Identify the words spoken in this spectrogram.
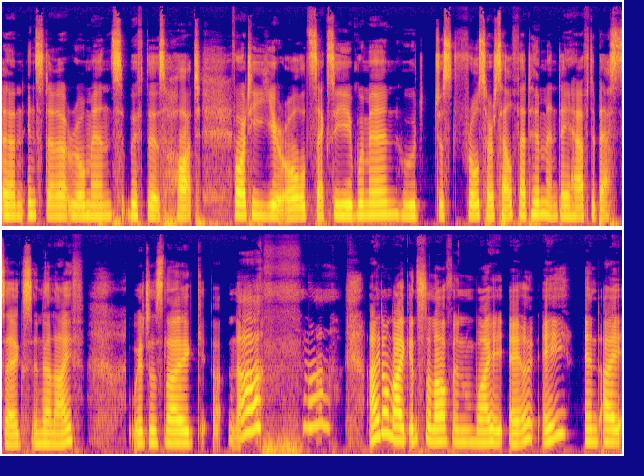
an insta romance with this hot 40 year old sexy woman who just throws herself at him and they have the best sex in their life which is like uh, nah, nah. I don't like insta love in ya and i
